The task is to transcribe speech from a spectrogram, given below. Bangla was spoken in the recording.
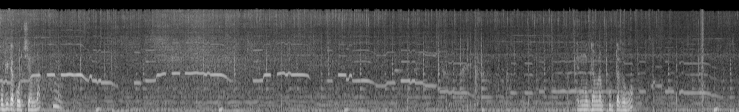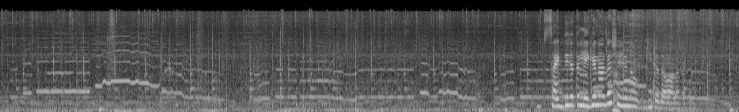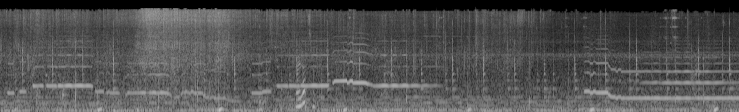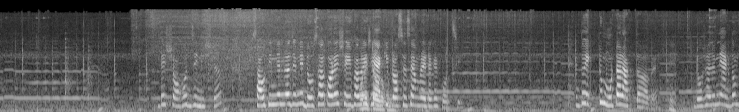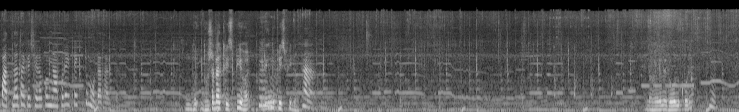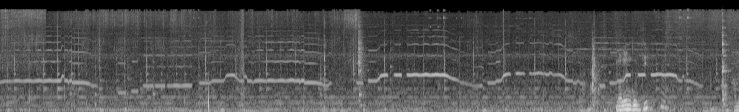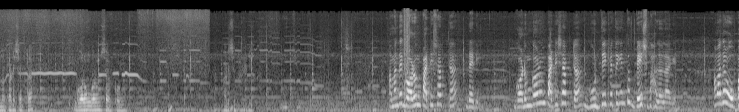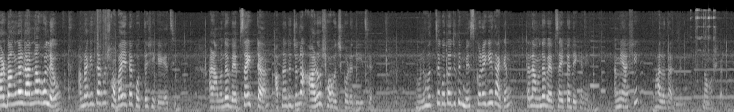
পটিটা করছি আমরা। হুম। এর মধ্যে আমরা ফুটটা দেবো। সাইড দিয়ে যাতে লেগে না যায় সেই জন্য ঘিটা দেওয়া আলাদা করে। বেশ সহজ জিনিসটা। সাউথ ইন্ডিয়ানরা যেমনি ডোসা করে সেইভাবে সেই একই প্রসেসে আমরা এটাকে করছি। কিন্তু একটু মোটা রাখতে হবে। ডোসা যেমনি একদম পাতলা থাকে সেরকম না করে এটা একটু মোটা থাকবে। ধোসাটা ক্রিস্পি হয় এটা কিন্তু ক্রিস্পি না। হ্যাঁ। হয়ে গেলে রোল করে হুম। নলেন গুড় হুম। আমরা পাটিসাপটা গরম গরম সার্ভ করব। পাটিসাপটা রেডি আমাদের গরম পাটিসাপটা রেডি গরম গরম পাটিসাপটা গুড় দিয়ে খেতে কিন্তু বেশ ভালো লাগে। আমাদের ওপার বাংলার রান্না হলেও আমরা কিন্তু এখন সবাই এটা করতে শিখে গেছি। আর আমাদের ওয়েবসাইটটা আপনাদের জন্য আরও সহজ করে দিয়েছে। মনে হচ্ছে কোথাও যদি মিস করে গিয়ে থাকেন তাহলে আমাদের ওয়েবসাইটটা দেখে নিন। আমি আসি ভালো থাকবেন। নমস্কার।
